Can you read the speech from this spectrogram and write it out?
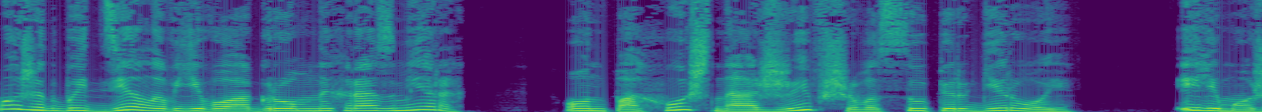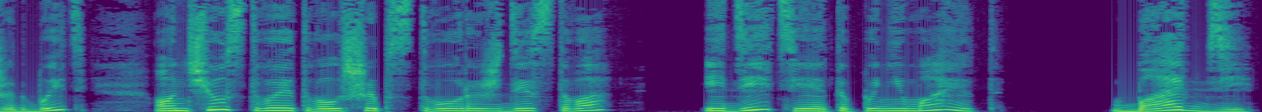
Может быть, дело в его огромных размерах? Он похож на ожившего супергероя. Или, может быть, он чувствует волшебство Рождества, и дети это понимают? Бадди!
